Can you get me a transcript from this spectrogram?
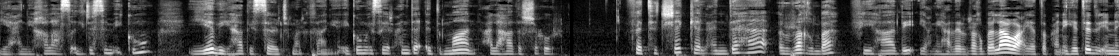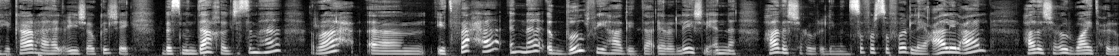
يعني خلاص الجسم يقوم يبي هذه ال surge مرة ثانية يقوم يصير عنده إدمان على هذا الشعور. فتتشكل عندها الرغبة في هذه يعني هذه الرغبة لا واعية طبعا. هي تدري إن هي كارهة هالعيشة وكل شيء بس من داخل جسمها راح يدفعها إن تظل في هذه الدائرة. ليش؟ لأن هذا الشعور اللي من صفر صفر لعالي العال هذا الشعور وايد حلو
